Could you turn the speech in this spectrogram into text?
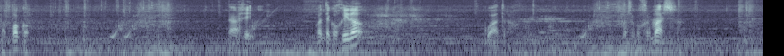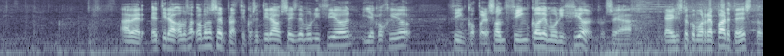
Tampoco. Así. ¿Cuánto he cogido? Cuatro. Vamos a coger más. A ver, he tirado... Vamos a, vamos a ser prácticos. He tirado 6 de munición y he cogido 5. Pero son 5 de munición. O sea, ya habéis visto cómo reparte esto.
